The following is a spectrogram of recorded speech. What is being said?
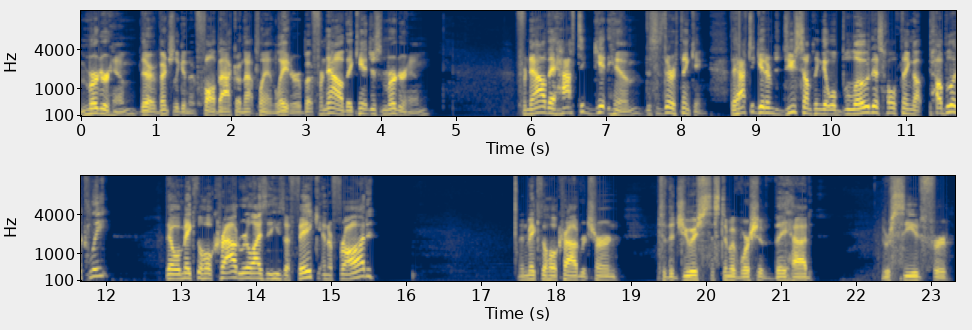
murder him. They're eventually going to fall back on that plan later. But for now, they can't just murder him. For now, they have to get him. This is their thinking. They have to get him to do something that will blow this whole thing up publicly, that will make the whole crowd realize that he's a fake and a fraud and make the whole crowd return to the Jewish system of worship they had received for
